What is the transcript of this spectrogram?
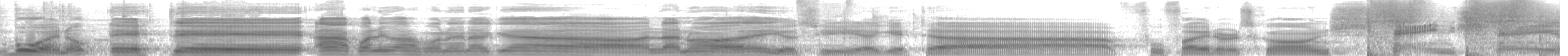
Bueno, este. Ah, ¿cuál ibas a poner acá? La nueva de ellos. Sí, aquí está Foo Fighters con Shame, Shame.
